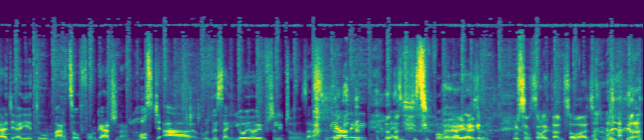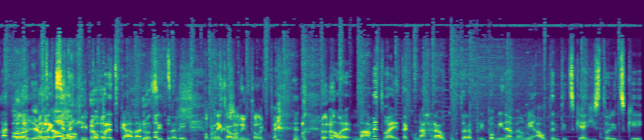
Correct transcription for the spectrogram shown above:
30 a je tu Marcel Forgač, náš host a už sme sa jojoj všeličo zasmiali. Aj sme si povedali, Hej, aké... už som chcel aj tancovať. Ale No, tak si nevydalo. taký popredkávaný si celý. Popredkávan intelektom. Ale máme tu aj takú nahrávku, ktorá pripomína veľmi autenticky a historicky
